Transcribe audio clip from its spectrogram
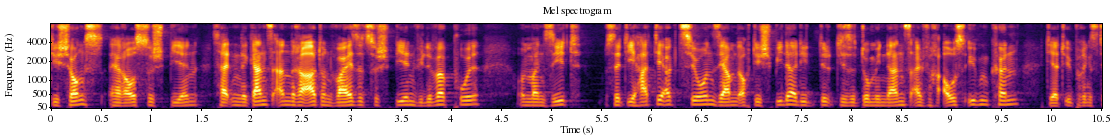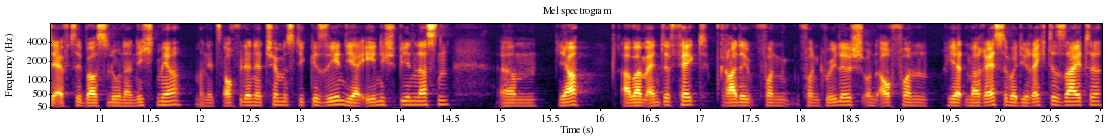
die Chance herauszuspielen. Es ist halt eine ganz andere Art und Weise zu spielen wie Liverpool und man sieht, City hat die Aktion, sie haben auch die Spieler, die, die diese Dominanz einfach ausüben können. Die hat übrigens der FC Barcelona nicht mehr. Man jetzt auch wieder in der Champions League gesehen, die ja eh nicht spielen lassen. Ähm, ja, aber im Endeffekt, gerade von, von Grealish und auch von Riyad Mahrez über die rechte Seite,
